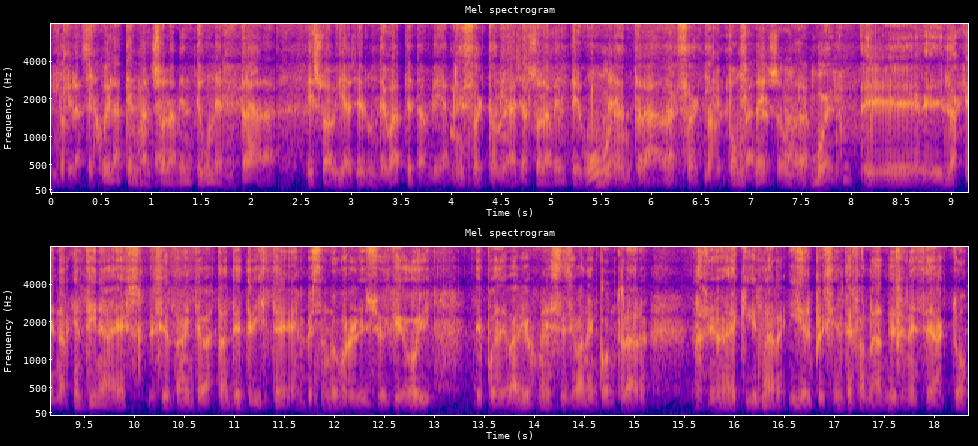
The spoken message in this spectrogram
y que las escuelas tengan solamente una entrada. Eso había ayer un debate también. Exactamente. Que haya solamente una, entrada, y que pongan eso, ¿verdad? Bueno, eh, la agenda argentina es ciertamente bastante triste, empezando por el hecho de que hoy, después de varios meses, se van a encontrar la señora de Kirchner y el presidente Fernández en este acto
